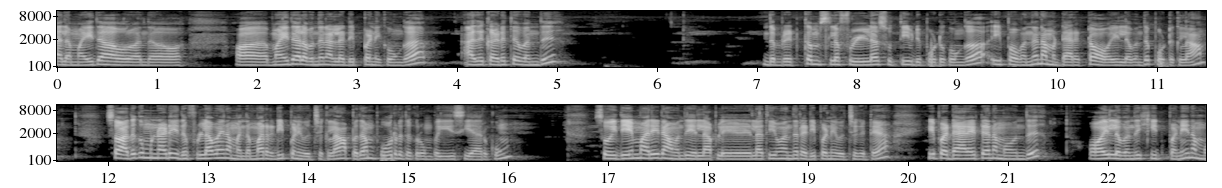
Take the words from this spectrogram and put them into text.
அதில் மைதா அந்த மைதாவில் வந்து நல்லா டிப் பண்ணிக்கோங்க. அதுக்கடுத்து வந்து இந்த பிரெட் கம்ஸில் ஃபுல்லாக சுற்றி இப்படி போட்டுக்கோங்க. இப்போ வந்து நம்ம டேரெக்டாக ஆயிலில் வந்து போட்டுக்கலாம். ஸோ அதுக்கு முன்னாடி இதை ஃபுல்லாகவே நம்ம இந்த மாதிரி ரெடி பண்ணி வச்சுக்கலாம். அப்போ தான் போடுறதுக்கு ரொம்ப ஈஸியாக இருக்கும். ஸோ இதே மாதிரி நான் வந்து எல்லா ப்ளே எல்லாத்தையும் வந்து ரெடி பண்ணி வச்சுக்கிட்டேன். இப்போ டேரெக்டாக நம்ம வந்து ஆயிலில் வந்து ஹீட் பண்ணி நம்ம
